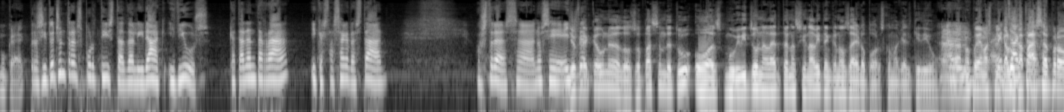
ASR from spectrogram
M'ho crec. Però si tu ets un transportista de l'Iraq i dius que t'han enterrat i que estàs segrestat, ostres, eh, no sé... Ells Jo crec que una de dos, o passen de tu o es mobilitza una alerta nacional i tanquen els aeroports, com aquell qui diu. Ara no podem explicar el exacte. que passa, però...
